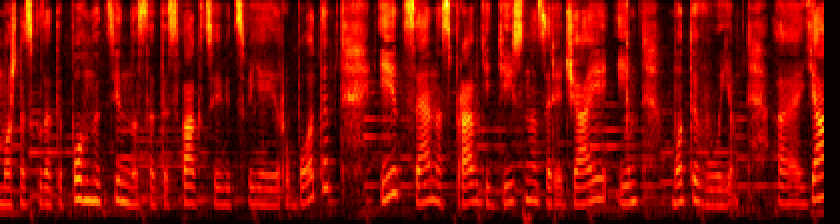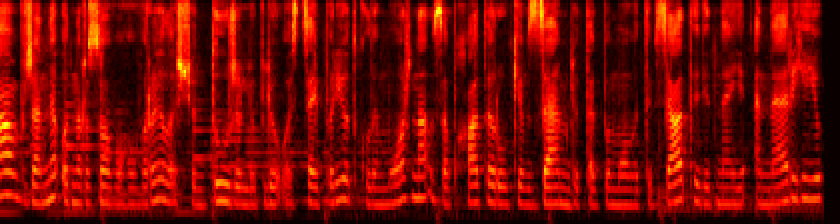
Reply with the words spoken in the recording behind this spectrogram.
можна сказати, повноцінну сатисфакцію від своєї роботи. І це насправді дійсно заряджає і мотивує. Е, Я вже неодноразово говорила, що дуже люблю ось цей період, коли можна запхати руки в землю, так би мовити, взяти від неї енергію,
